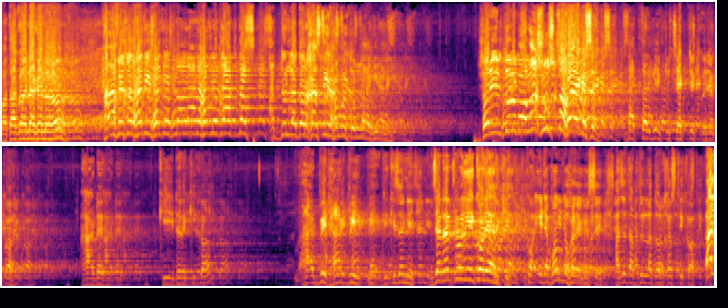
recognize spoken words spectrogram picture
কথা কয় না কেন? হাফিজুল হাদিস হযরত মাওলানা হযরত আকদাস আব্দুল্লাহ দরখাস্তি আলাইহি। শরীর দুর্বল, অসুস্থ হয়ে গেছে। ডাক্তার গিয়ে একটু চেক টেক করে কয়। হার্টের কি এটা কি কয়? হার্টবিট হার্টবিট, কি জানি? যেটা ইয়ে করে আর কি। এটা বন্ধ হয়ে গেছে। হাজরত আব্দুল্লাহ দরখাস্তি কয়, এই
